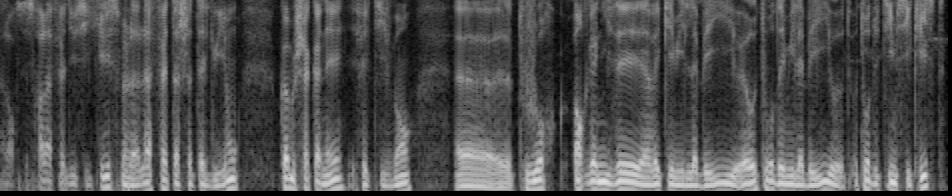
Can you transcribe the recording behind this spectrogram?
Alors ce sera la fête du cyclisme, la, la fête à Châtel-Guyon, comme chaque année, effectivement. Euh, toujours organisée avec Émile Labbaye, euh, autour d'Émile Labbaye, au- autour du team cycliste.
